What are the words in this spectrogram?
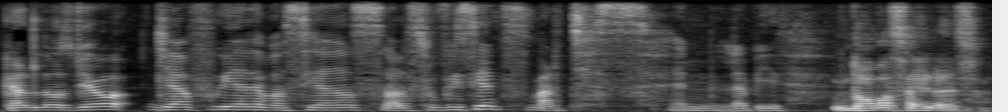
Carlos, yo ya fui a demasiadas, a suficientes marchas en la vida. No vas a ir a esa.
